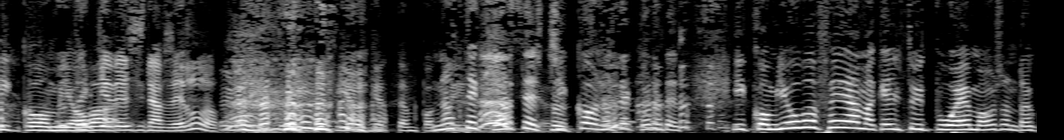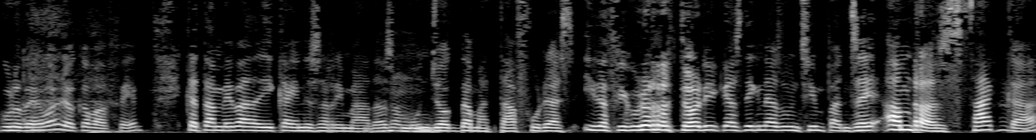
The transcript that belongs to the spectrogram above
I com No ja ho te va... quedes sin hacerlo. No te cortes, chico, no te cortes. I com ja ho va fer amb aquell tuit poema, us en recordeu allò que va fer? Que també va dedicar a Inés Arrimadas amb un joc de metàfores i de figures retòriques dignes d'un ximpanzé amb ressaca.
